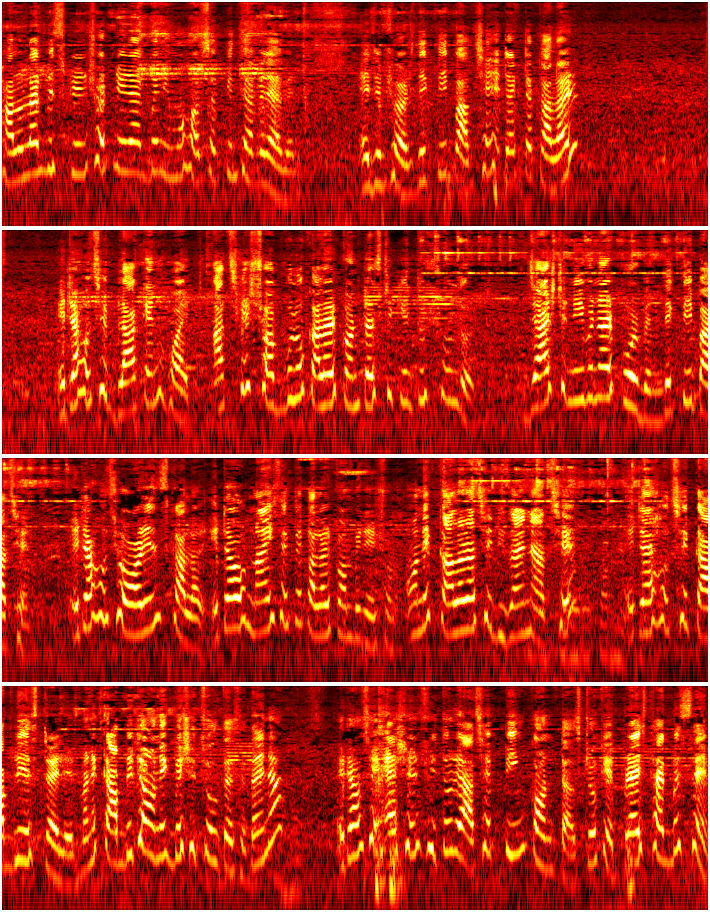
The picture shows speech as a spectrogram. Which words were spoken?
ভালো লাগবে স্ক্রিনশট নিয়ে রাখবেন, ইমো, হোয়াটসঅ্যাপ কিন্তু অ্যাভেলেবেল এই যে ফার্স্ট দেখতেই পাচ্ছেন, এটা একটা কালার। এটা হচ্ছে ব্ল্যাক অ্যান্ড হোয়াইট আজকের সবগুলো কালার কন্ট্রাস্টই কিন্তু সুন্দর। জাস্ট নিবেন আর পরবেন, দেখতেই পাচ্ছেন। এটা হচ্ছে অরেঞ্জ কালার এটাও নাইস একটা কালার কম্বিনেশন অনেক কালার আছে ডিজাইন আছে। এটা হচ্ছে কাবলি স্টাইলের মানে কাবলিটা অনেক বেশি চলতেছে, তাই না? এটা হচ্ছে অ্যাশের ভিতরে আছে পিঙ্ক কন্ট্রাস্ট ওকে প্রাইস থাকবে সেম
